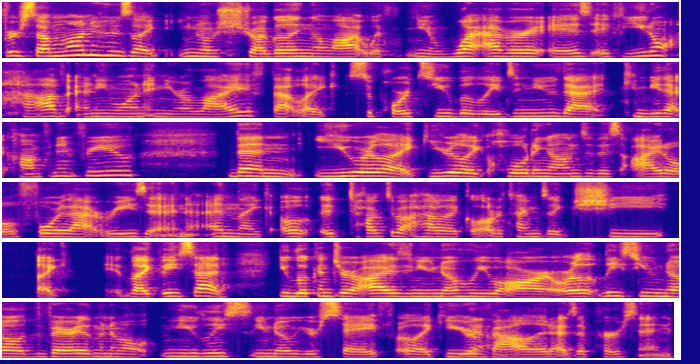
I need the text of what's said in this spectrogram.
for someone who's like, you know, struggling a lot with, you know, whatever it is, if you don't have anyone in your life that like supports you, believes in you, that can be that confident for you, then you are like you're like holding on to this idol for that reason and like oh it talked about how like a lot of times like she like they said, you look into your eyes and you know who you are, or at least you know the very minimal, you at least you know you're safe or like you're yeah. valid as a person.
